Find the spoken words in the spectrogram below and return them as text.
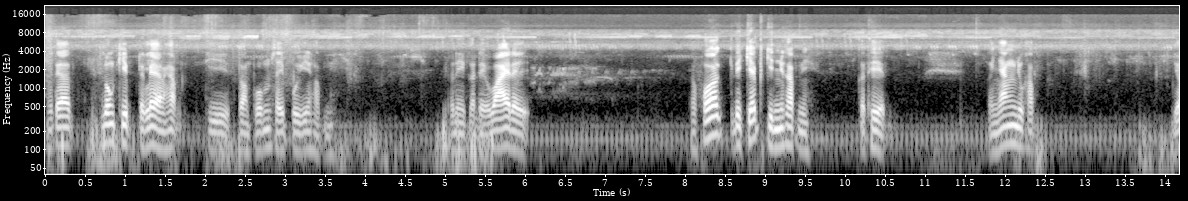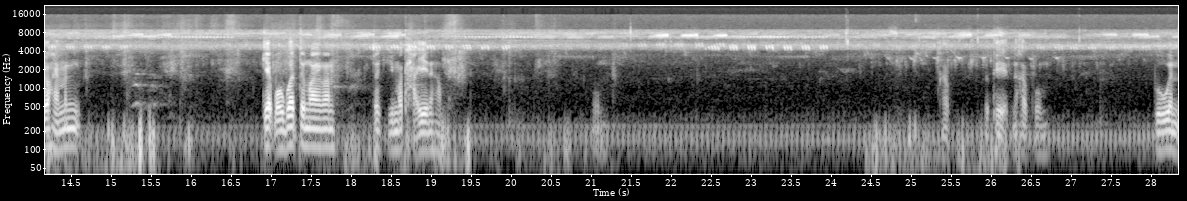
ตั้งแต่ลงคลิปแรกๆนะครับ ที่ตอนผมใส่ปุ๋ยนะครับนี่ตอนนี้ก็ได้ไว้ได้ก็พอได้เก็บกินอยู่ครับนี่กระเทศก็ยังอยู่ครับ เดี๋ยวให้มัน เก็บเอาเบิดจังหน่อยก่อนจะกินมาไถนะครับ ประเทศนะครับผม ปลูกเว้น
